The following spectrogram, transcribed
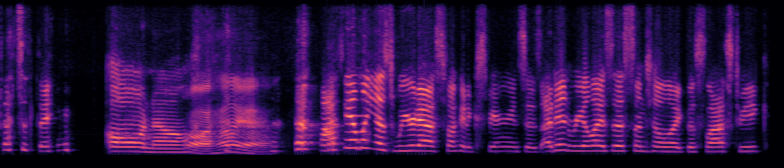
that's a thing. Oh no. Oh hell yeah. My family has weird ass fucking experiences. I didn't realize this until like this last week.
